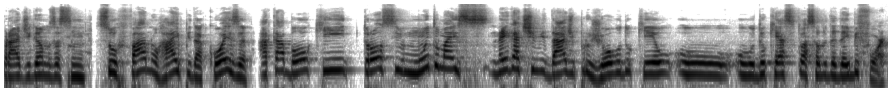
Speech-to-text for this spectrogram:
para digamos assim, surfar no hype da coisa, acabou que trouxe muito mais negatividade pro jogo do que o, o, o do que a situação do The Day Before,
